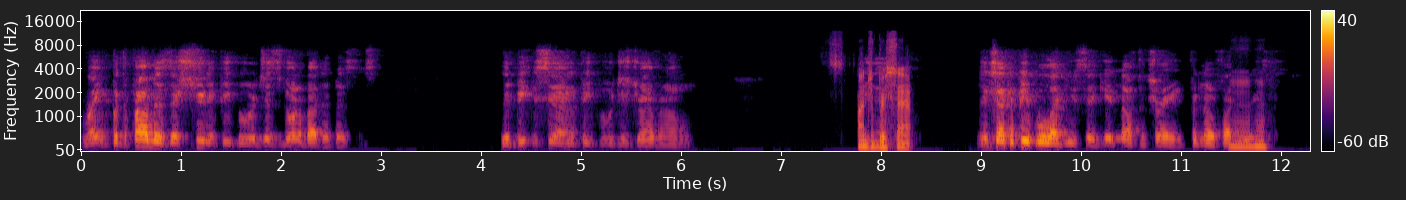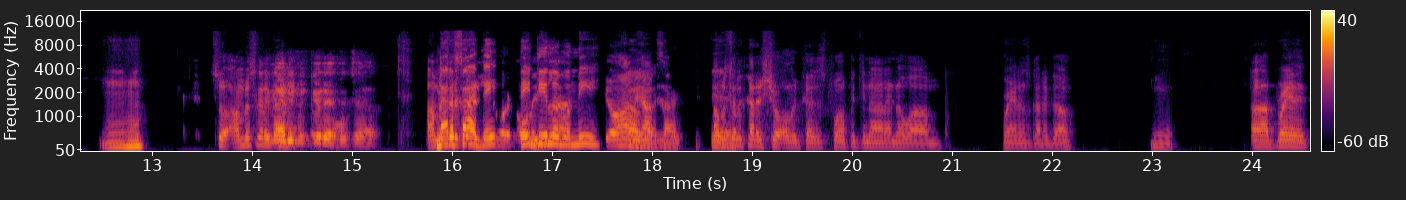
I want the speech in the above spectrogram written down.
Right? But the problem is they're shooting people who are just going about their business. They're beating the shit out of people who are just driving home. Hundred percent. They're checking people, like you said, getting off the train for no fucking Mhm. reason. Mm-hmm. So I'm just gonna not cut it even good at the job. I'm Matter of just gonna cut fact, they short they dealing with me. Yo, Javi, Oh, Javi, sorry. I was gonna cut it short only because it's twelve fifty nine. I know um Brandon's gotta go. Yeah. Uh Brandon,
